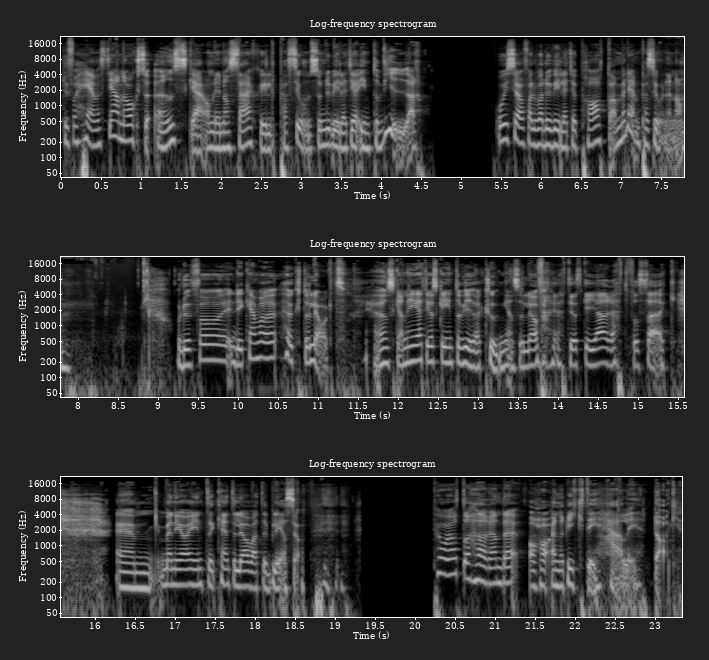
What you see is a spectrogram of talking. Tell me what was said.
Du får hemskt gärna också önska om det är någon särskild person som du vill att jag intervjuar. Och i så fall vad du vill att jag pratar med den personen om. Och du får, det kan vara högt och lågt. Önskar ni att jag ska intervjua kungen så lovar jag att jag ska göra ett försök. Um, men jag inte, kan inte lova att det blir så. På återhörande och ha en riktigt härlig dag.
